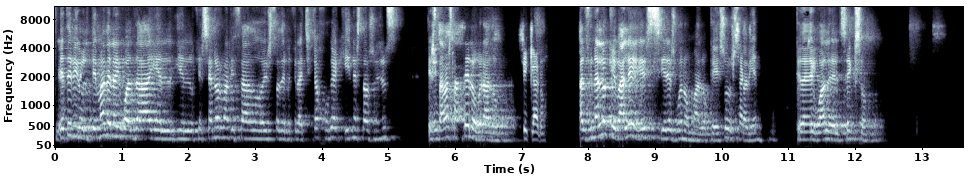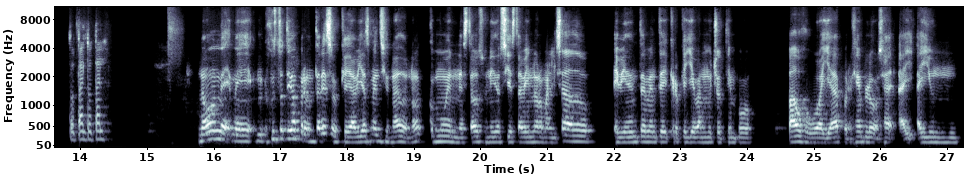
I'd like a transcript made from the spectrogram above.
Ya te digo, el tema de la igualdad y el, y el que se ha normalizado esto de que la chica juegue aquí en Estados Unidos está bastante logrado. Sí, claro. Al final lo que vale es si eres bueno o malo, que eso está bien. Que da igual el sexo. Total, total. No, me, justo te iba a preguntar eso que habías mencionado, ¿no? Como en Estados Unidos sí está bien normalizado. Evidentemente creo que llevan mucho tiempo. Pau jugó allá, por ejemplo. O sea, hay, hay, un,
